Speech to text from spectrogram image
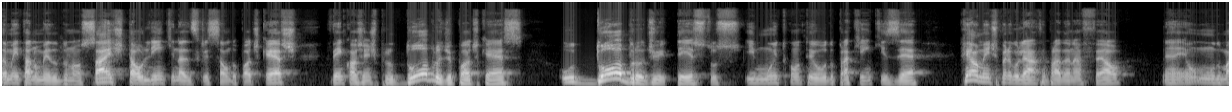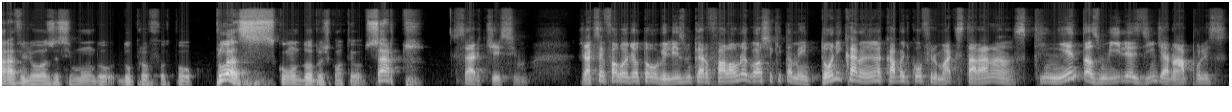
Também está no meio do nosso site, está o link na descrição do podcast. Vem com a gente para o dobro de podcast, o dobro de textos e muito conteúdo para quem quiser realmente mergulhar na temporada da NFL né? É um mundo maravilhoso esse mundo do Pro Football Plus com o dobro de conteúdo, certo? Certíssimo. Já que você falou de automobilismo, quero falar um negócio aqui também. Tony Canan acaba de confirmar que estará nas 500 milhas de Indianápolis,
